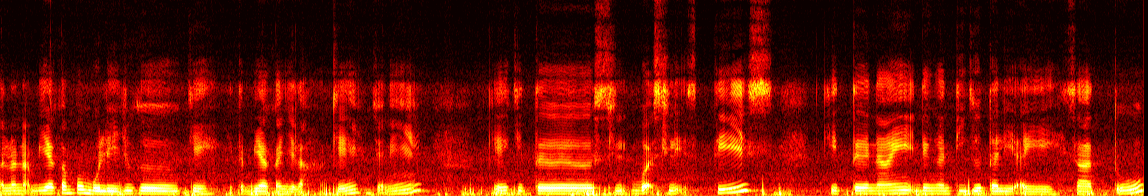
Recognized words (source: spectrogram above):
Kalau nak biarkan pun boleh juga. Okey. Kita biarkan je lah. Okey. Macam ni. Okey. Kita buat slit stitch. Kita naik dengan tiga tali air. Satu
